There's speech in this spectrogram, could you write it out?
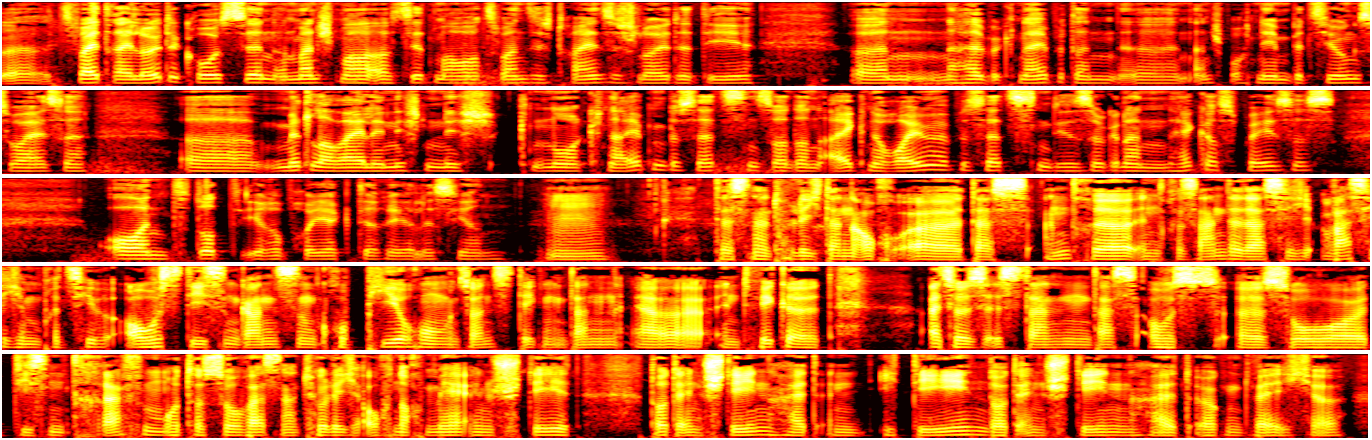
äh, zwei, drei Leute groß sind und manchmal sieht man auch 20, 30 Leute, die äh, eine halbe Kneipe dann äh, in Anspruch nehmen, beziehungsweise äh, mittlerweile nicht, nicht nur Kneipen besetzen, sondern eigene Räume besetzen, diese sogenannten Hackerspaces und dort ihre Projekte realisieren. Mhm. Das ist natürlich dann auch äh, das andere Interessante, dass sich, was sich im Prinzip aus diesen ganzen Gruppierungen und sonstigen dann äh, entwickelt. Also es ist dann, dass aus äh, so diesen Treffen oder sowas natürlich auch noch mehr entsteht. Dort entstehen halt Ideen, dort entstehen halt irgendwelche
